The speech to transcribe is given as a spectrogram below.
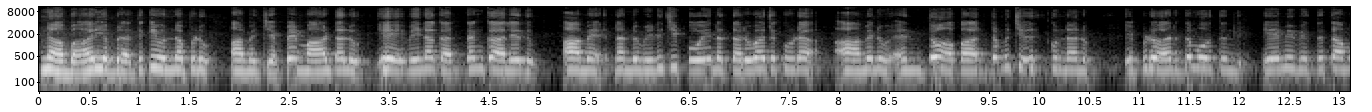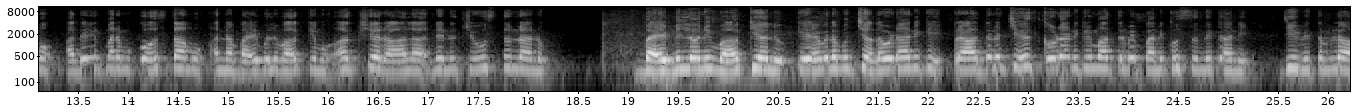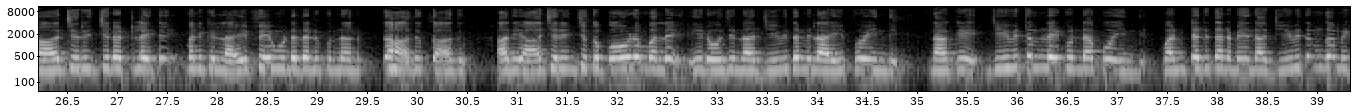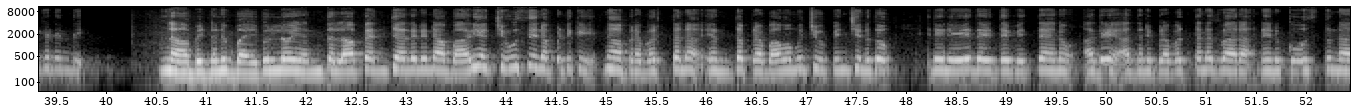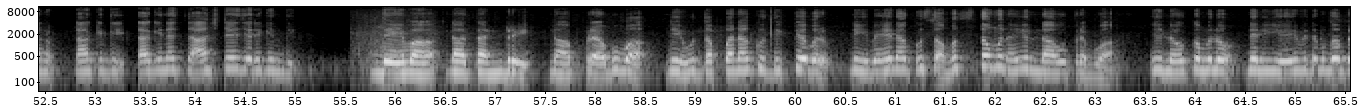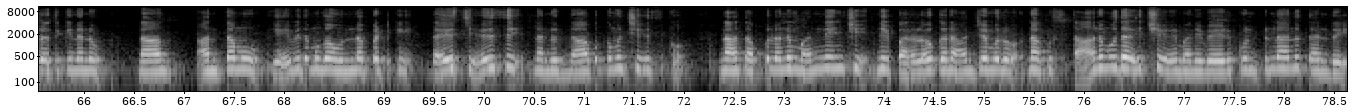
నా భార్య బ్రతికి ఉన్నప్పుడు ఆమె చెప్పే మాటలు ఏమీ నాకు అర్థం కాలేదు. ఆమె నన్ను విడిచిపోయిన తరువాత కూడా ఆమెను ఎంతో అపార్థము చేసుకున్నాను. ఇప్పుడు అర్థమవుతుంది. ఏమి విత్తుతామో అదే మనము కోస్తాము అన్న బైబిల్ వాక్యము అక్షరాల నేను చూస్తున్నాను. బైబిల్లోని వాక్యాలు కేవలము చదవడానికి ప్రార్థన చేసుకోవడానికి మాత్రమే పనికొస్తుంది కానీ జీవితంలో ఆచరించినట్లయితే మనకి లైఫ్ ఏ ఉండదనుకున్నాను. కాదు కాదు. అది ఆచరించకపోవడం వల్లే ఈరోజు నా జీవితం ఇలా అయిపోయింది. నాకే జీవితం లేకుండా పోయింది. ఒంటరితనమే నా జీవితంగా మిగిలింది. నా బిడ్డను బైబిల్లో ఎంతలా పెంచాలని నా భార్య చూసినప్పటికీ నా ప్రవర్తన ఎంత ప్రభావము చూపించినదో నేను ఏదైతే విత్తానో అదే అతని ప్రవర్తన ద్వారా నేను కోస్తున్నాను. నాకు ఇది తగిన శాస్త్రే జరిగింది. దేవా నా తండ్రి నా ప్రభువ నీవు తప్ప నాకు దిక్కెవరు. నీవే నాకు సమస్తమునై ఉన్నావు ప్రభువ. ఈ లోకములో నేను ఏ విధముగా బ్రతికినను? నా అంతము ఏ విధముగా ఉన్నప్పటికీ దయచేసి నన్ను జ్ఞాపకము చేసుకో. నా తప్పులను మన్నించి నీ పరలోక రాజ్యములో నాకు స్థానము దయచేయమని వేడుకుంటున్నాను తండ్రి.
